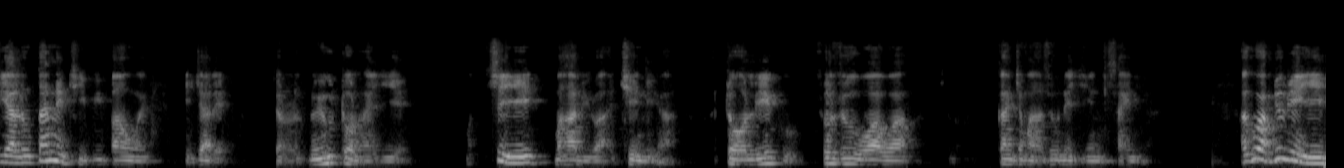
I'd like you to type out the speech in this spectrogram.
တရားလုံးတန်းနဲ့ချီပြီးပါဝင်နေကြတဲ့ကျွန်တော်တို့နှွေဦးတော်လှန်ရေးရဲ့စီရေးမဟာဗျူဟာအခြေအနေဟာအတော်လေးကိုစိုးစိုးဝါးဝါကံကြမ္မာစုနဲ့ရင်ဆိုင်နေတာအခုကပြုပြင်ရေး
